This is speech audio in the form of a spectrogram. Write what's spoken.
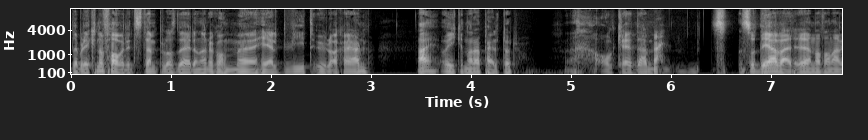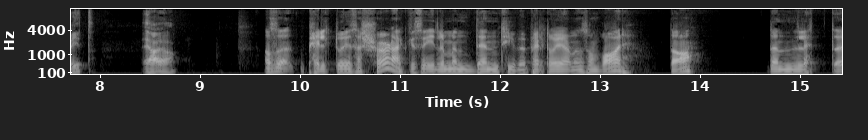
Det blir ikke noe favorittstempel hos dere når det kommer med helt hvit ulakka hjelm? Nei, og ikke når det er peltor. Ok, det er, Så det er verre enn at han er hvit? Ja, ja. Altså, peltor i seg sjøl er ikke så ille, men den type peltorhjelmen som var da, den lette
